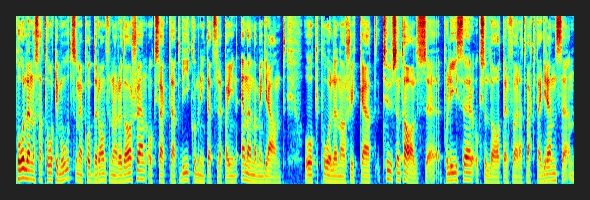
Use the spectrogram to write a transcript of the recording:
Polen har satt hårt emot, som jag poddade om för några dagar sedan, och sagt att vi kommer inte att släppa in en enda migrant. Och Polen har skickat tusentals eh, poliser och soldater för att vakta gränsen.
